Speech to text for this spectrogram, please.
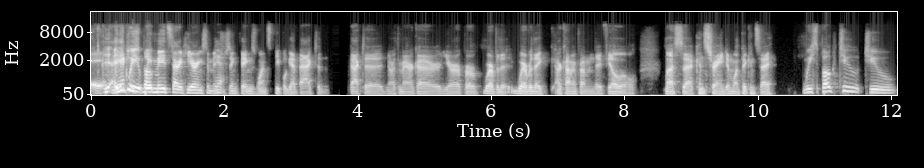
I, it- I think actually we, we may start hearing some Yeah. interesting things once people get back to back to North America or Europe or wherever the wherever they are coming from and they feel a little less uh, constrained in what they can say. we spoke to to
